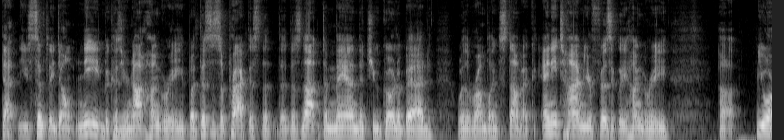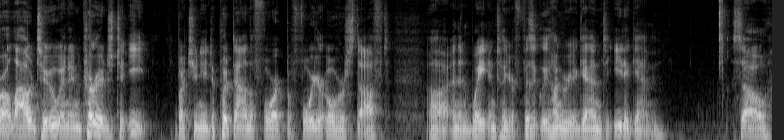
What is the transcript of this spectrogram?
that you simply don't need because you're not hungry. But this is a practice that, that does not demand that you go to bed with a rumbling stomach. Anytime you're physically hungry, uh, you are allowed to and encouraged to eat. But you need to put down the fork before you're overstuffed uh, and then wait until you're physically hungry again to eat again. So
